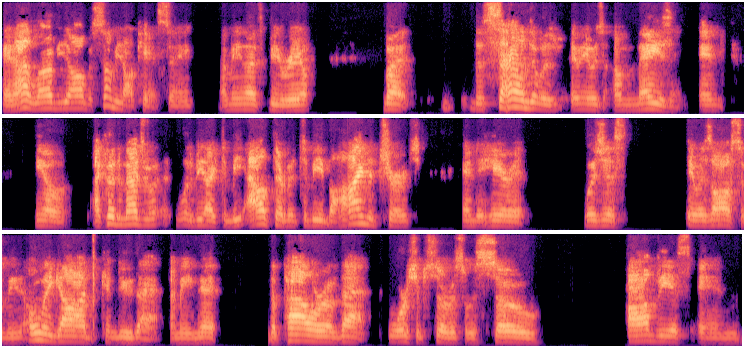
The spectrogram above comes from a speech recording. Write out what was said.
And I love y'all, but some of y'all can't sing. I mean, let's be real. But the sound that was, I mean, it was amazing. And, you know, I couldn't imagine what it would be like to be out there, but to be behind the church and to hear it was just, it was awesome. I mean, only God can do that. I mean, that the power of that worship service was so obvious and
